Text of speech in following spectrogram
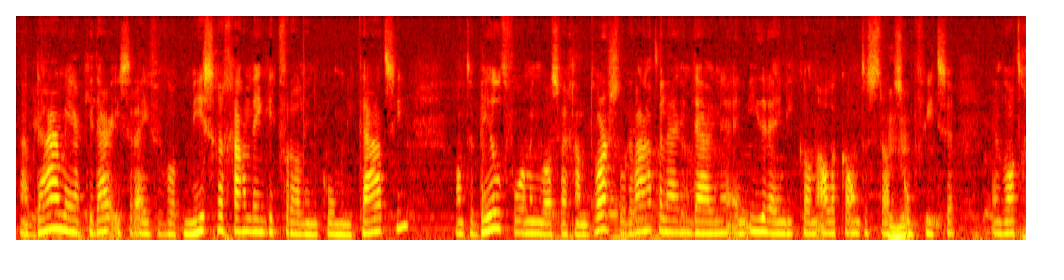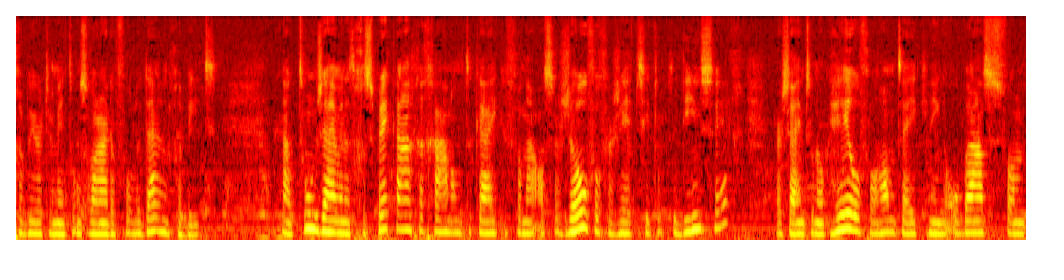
Nou, daar merk je, daar is er even wat misgegaan, denk ik, vooral in de communicatie. Want de beeldvorming was, wij gaan dwars door de waterleidingduinen en iedereen die kan alle kanten straks Mhm. opfietsen. En wat gebeurt er met ons waardevolle duingebied? Nou, toen zijn we het gesprek aangegaan om te kijken van nou, als er zoveel verzet zit op de dienstweg. Er zijn toen ook heel veel handtekeningen op basis van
